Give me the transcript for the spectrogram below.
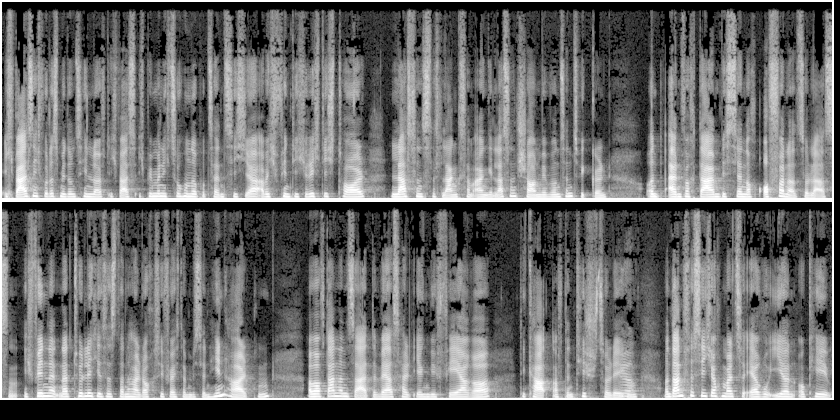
Ich weiß nicht, wo das mit uns hinläuft. Ich weiß, ich bin mir nicht zu 100% sicher, aber ich finde dich richtig toll. Lass uns das langsam angehen. Lass uns schauen, wie wir uns entwickeln. Und einfach da ein bisschen noch offener zu lassen. Ich finde, natürlich ist es dann halt auch, sie vielleicht ein bisschen hinhalten, aber auf der anderen Seite wäre es halt irgendwie fairer, die Karten auf den Tisch zu legen. Ja. Und dann für sich auch mal zu eruieren, okay,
